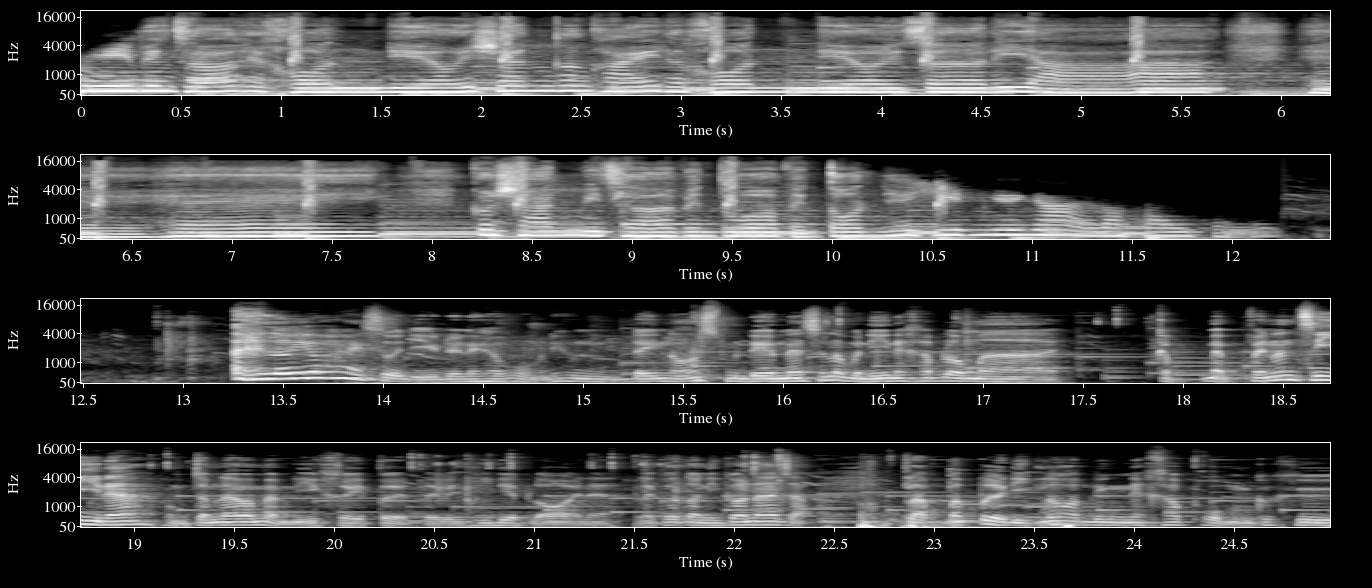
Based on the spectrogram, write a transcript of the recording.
มีเพียงเธอแค่คนเดียวให้ฉันข้างใครเธอคนเดียวให้เธอได้ยาเฮ้เฮ้ก็ฉันมีเธอเป็นตัวเป็นตนให้คิดง่ายๆแล้วใครจะฮัลโหลโยไฮสวัสดีด้วยนะครับผมที่คุณไดโนสเหมือนเดิมนะสำหรับวันนี้นะครับเรามากับแมป Final C นะ ผมจำได้ว่าแบบนี้เคยเปิดไปเป็นที่เรียบร้อยนะ แล้วก็ตอนนี้ก็น่าจะกลับมาเปิดอีกรอบนึงนะครับผมก็คือ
